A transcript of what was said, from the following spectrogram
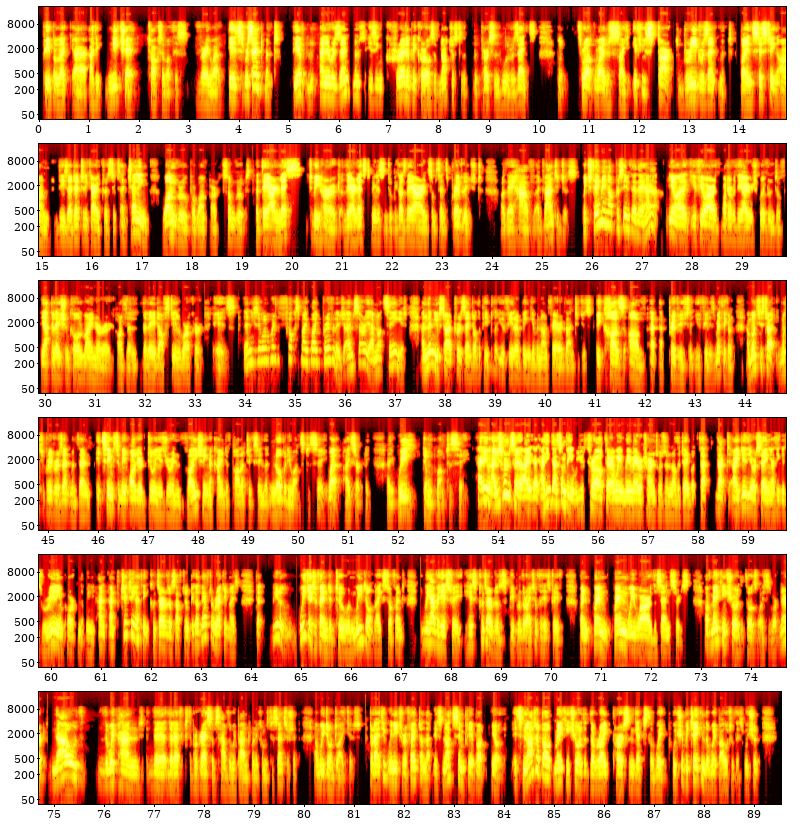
People like uh, I think Nietzsche talks about this very well. Is resentment. The, and resentment is incredibly corrosive, not just to the, the person who resents, but throughout the wider society. If you start to breed resentment by insisting on these identity characteristics and telling one group or one or some groups that they are less to be heard, they are less to be listened to because they are in some sense privileged or they have advantages, which they may not perceive that they have. You know, like if you are whatever the Irish equivalent of the Appalachian coal miner or, or the, the laid off steel worker is, then you say, well, where the fuck's my white privilege? I'm sorry, I'm not saying it. And then you start to resent other people that you feel are being given unfair advantages because of a, a privilege that you feel is mythical. And once you start, once you breed resentment, then it seems to me all you're doing is you're inviting a kind of politics in that nobody wants to see. Well, I certainly, I think we don't want to see. Anyway, I just want to say I, I think that's something you throw out there, and we, we may return to it another day. But that, that idea that you're saying, I think it's really important that we, and, and particularly I think conservatives have to, because we have to recognize that, you know, we get offended too when we don't like stuff. And we have a history, his conservatives, people on the right, have the history of when, when, when we were the censors, of making sure that those voices weren't heard. Now the whip hand, the, the left, the progressives have the whip hand when it comes to censorship, and we don't like it. But I think we need to reflect on that. It's not simply about, you know, it's not about making sure that the right person gets the whip. We should be taking the whip out of this. We should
